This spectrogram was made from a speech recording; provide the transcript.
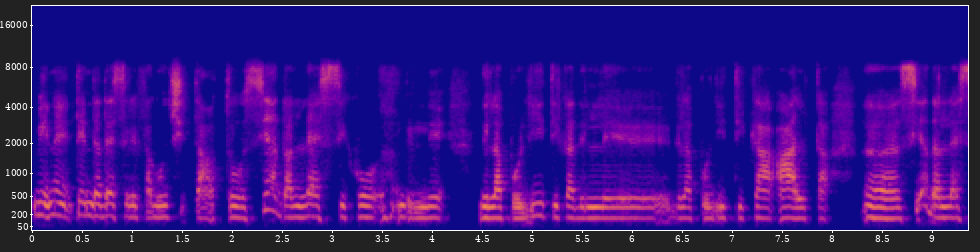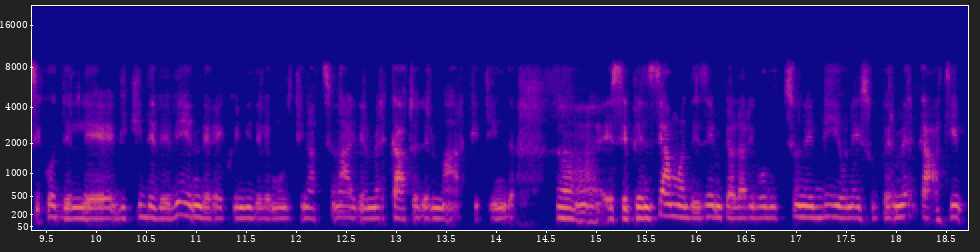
viene, tende ad essere fagocitato sia dal lessico delle, della politica, delle, della politica alta, eh, sia dal lessico delle, di chi deve vendere, quindi delle multinazionali, del mercato e del marketing. Eh, e se pensiamo ad esempio alla rivoluzione bio nei supermercati,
